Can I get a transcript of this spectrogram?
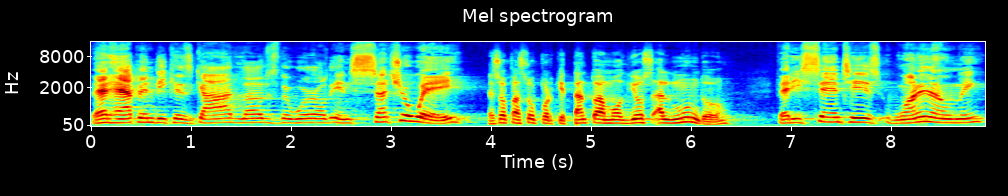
That happened because God loves the world in such a way Eso pasó porque tanto amó Dios al mundo that he sent his one and only,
